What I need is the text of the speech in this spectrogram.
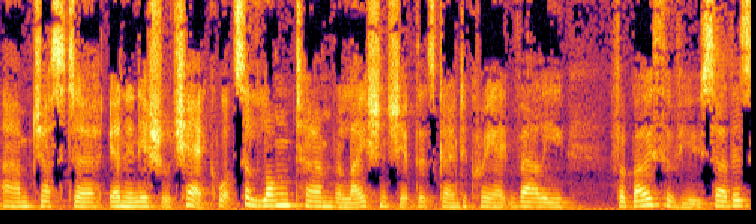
um, just a, an initial check? What's a long term relationship that's going to create value for both of you? So there's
